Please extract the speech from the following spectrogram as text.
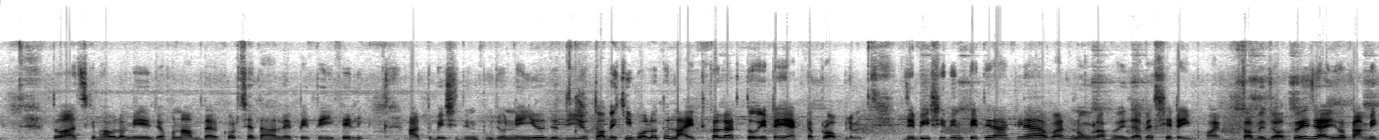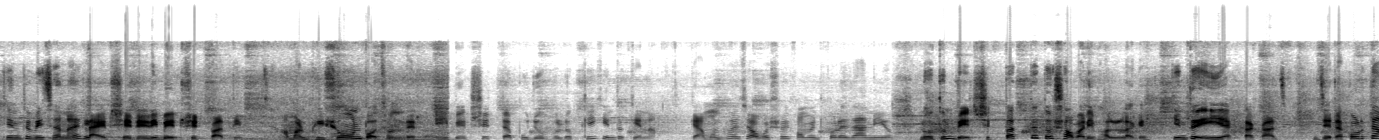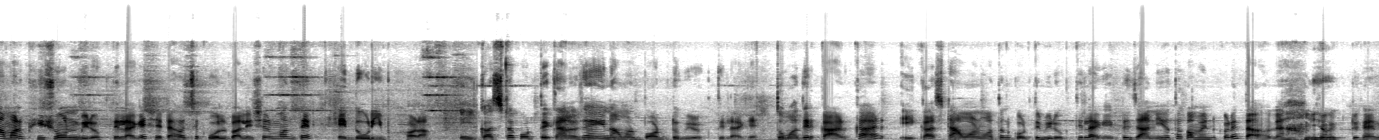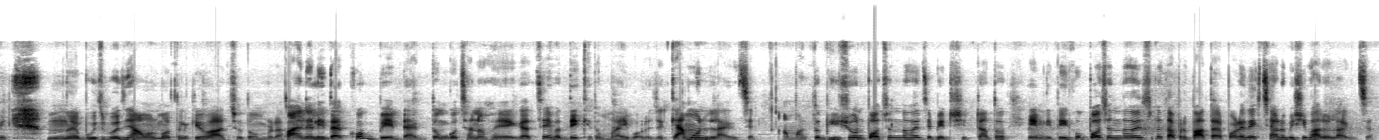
তো আজকে ভাবলাম মেয়ে যখন আবদার করছে তাহলে পেতেই ফেলি। আর তো বেশি দিন পুজো নেইও যদিও। তবে কি বলো তো লাইট কালার তো এটাই একটা প্রবলেম যে বেশি দিন পেতে রাখলে আবার নোংরা হয়ে যাবে সেটাই ভয়। তবে যতই যাই হোক, আমি কিন্তু বিছানায় লাইট শেডেরই বেডশিট পাতি। আমার ভীষণ পছন্দের। এই বেডশিটটা পুজো উপলক্ষেই কিন্তু কেনা। কেমন হয়েছে অবশ্যই কমেন্ট করে জানিও। নতুন বেডশিট পাততে তো সবারই ভালো লাগে। কিন্তু এই একটা কাজ যেটা করতে আমার ভীষণ বিরক্তি লাগে সেটা হচ্ছে কোল বালিশের মধ্যে এই দড়ি ভরা। এই কাজটা করতে কেন জানি না আমার বড্ড বিরক্তি লাগে। তোমাদের কার কার এই কাজটা আমার মতন করতে বিরক্তি লাগে একটু জানিও তো কমেন্ট করে, তাহলে আমিও একটুখানি বুঝব যে আমার মতন কেউ আছো তোমরা। ফাইনালি দেখো বেড একদম গোছানো হয়ে গেছে, এবার দেখে তোমরাই বলো যে কেমন লাগছে। আমার তো ভীষণ পছন্দ হয়েছে বেডশিটটা তো এমনিতেই খুব পছন্দ হয়েছিল, তারপরে পাতার পরে দেখছি আরও বেশি ভালো লাগছে।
